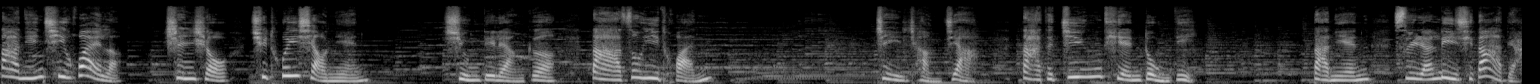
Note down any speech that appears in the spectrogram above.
大年气坏了，伸手去推小年，兄弟两个打作一团。这场架打得惊天动地。大年虽然力气大点儿，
